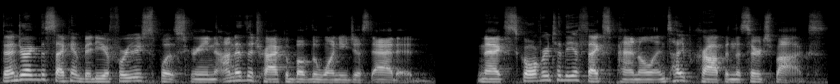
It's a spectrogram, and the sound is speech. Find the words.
Then drag the second video for your split screen onto the track above the one you just added. Next, go over to the effects panel and type crop in the search box.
